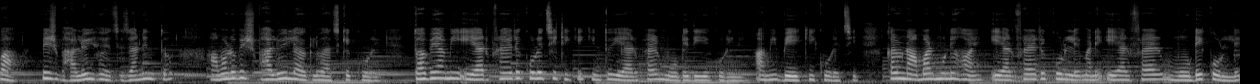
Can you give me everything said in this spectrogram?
বাহ বেশ ভালোই হয়েছে, জানেন তো? আমারও বেশ ভালোই লাগল আজকে করে। তবে আমি এয়ার ফ্রায়ারে করেছি ঠিকই, কিন্তু এয়ার ফ্রায়ার মোডে দিয়ে করিনি। আমি বেকই করেছি। কারণ আমার মনে হয় এয়ার ফ্রায়ারে করলে মানে এয়ার ফ্রায়ার মোডে করলে,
